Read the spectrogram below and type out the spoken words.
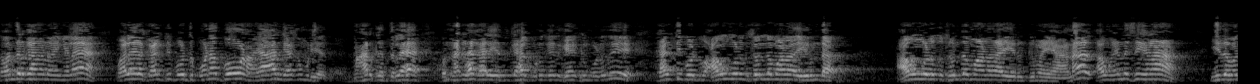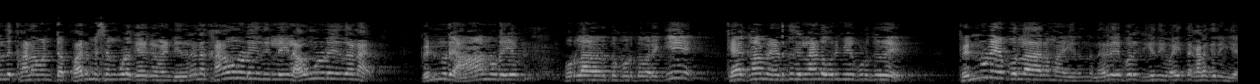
வந்திருக்காங்கன்னு வைங்களேன் வலையில கழட்டி போட்டு போனா போகலாம். யாரும் கேட்க முடியாது. மார்க்கத்துல ஒரு நல்ல காரியத்துக்காக கொடுக்கறது கேட்கும் பொழுது கழட்டி போட்டு அவங்களுக்கு சொந்தமானதா இருந்தா அவங்களுக்கு சொந்தமானதா இருக்குமே ஆனால் அவங்க என்ன செய்யலாம்? இத வந்து கணவன்கிட்ட பர்மிஷன் கூட கேட்க வேண்டியது இல்லை. ஏன்னா கணவனுடையது இல்லை அவங்களுடைய அவங்களுடையது தானே பெண்ணுடைய ஆணுடைய பொருளாதாரத்தை பொறுத்த வரைக்கும் கேட்காம எடுத்துக்கலான்னு உரிமையை கொடுக்குது. பெண்ணுடைய பொருளாதாரமா இருந்த நிறைய பேருக்கு இது வைத்த கலக்குறீங்க.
